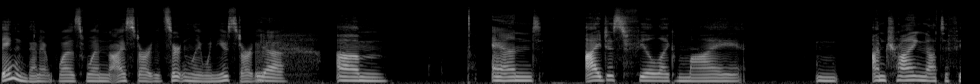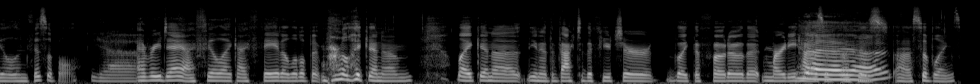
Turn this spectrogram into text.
thing than it was when I started, certainly when you started. yeah Um, and I just feel like my, I'm trying not to feel invisible. Yeah. Every day i feel like i fade a little bit more like in um like in a you know the back to the future like the photo that marty has Yeah, of, yeah, of his uh, siblings.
